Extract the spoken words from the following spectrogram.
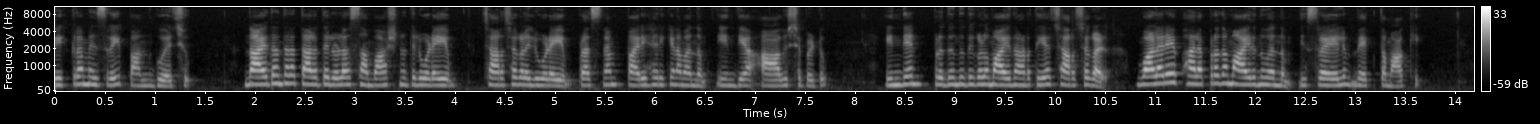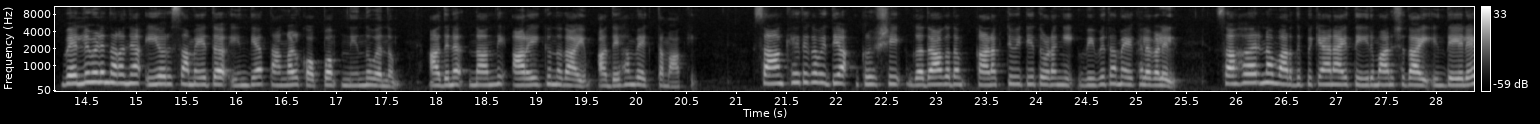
വിക്രം മിശ്രി പങ്കുവച്ചു. നയതന്ത്ര തലത്തിലുള്ള സംഭാഷണത്തിലൂടെയും ചർച്ചകളിലൂടെയും പ്രശ്നം പരിഹരിക്കണമെന്നും ഇന്ത്യ ആവശ്യപ്പെട്ടു. ഇന്ത്യൻ പ്രതിനിധികളുമായി നടത്തിയ ചർച്ചകൾ വളരെ ഫലപ്രദമായിരുന്നുവെന്നും ഇസ്രയേലും വ്യക്തമാക്കി. വെല്ലുവിളി നിറഞ്ഞ ഈ ഒരു സമയത്ത് ഇന്ത്യ തങ്ങൾക്കൊപ്പം നിന്നുവെന്നും അതിന് നന്ദി അറിയിക്കുന്നതായും അദ്ദേഹം വ്യക്തമാക്കി. സാങ്കേതികവിദ്യ കൃഷി ഗതാഗതം കണക്ടിവിറ്റി തുടങ്ങി വിവിധ മേഖലകളിൽ സഹകരണം വർദ്ധിപ്പിക്കാനായി തീരുമാനിച്ചതായി ഇന്ത്യയിലെ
